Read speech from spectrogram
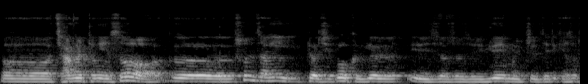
어, 장을 통해서 그 손상이 입혀지고 그게 유해 물질들이 계속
